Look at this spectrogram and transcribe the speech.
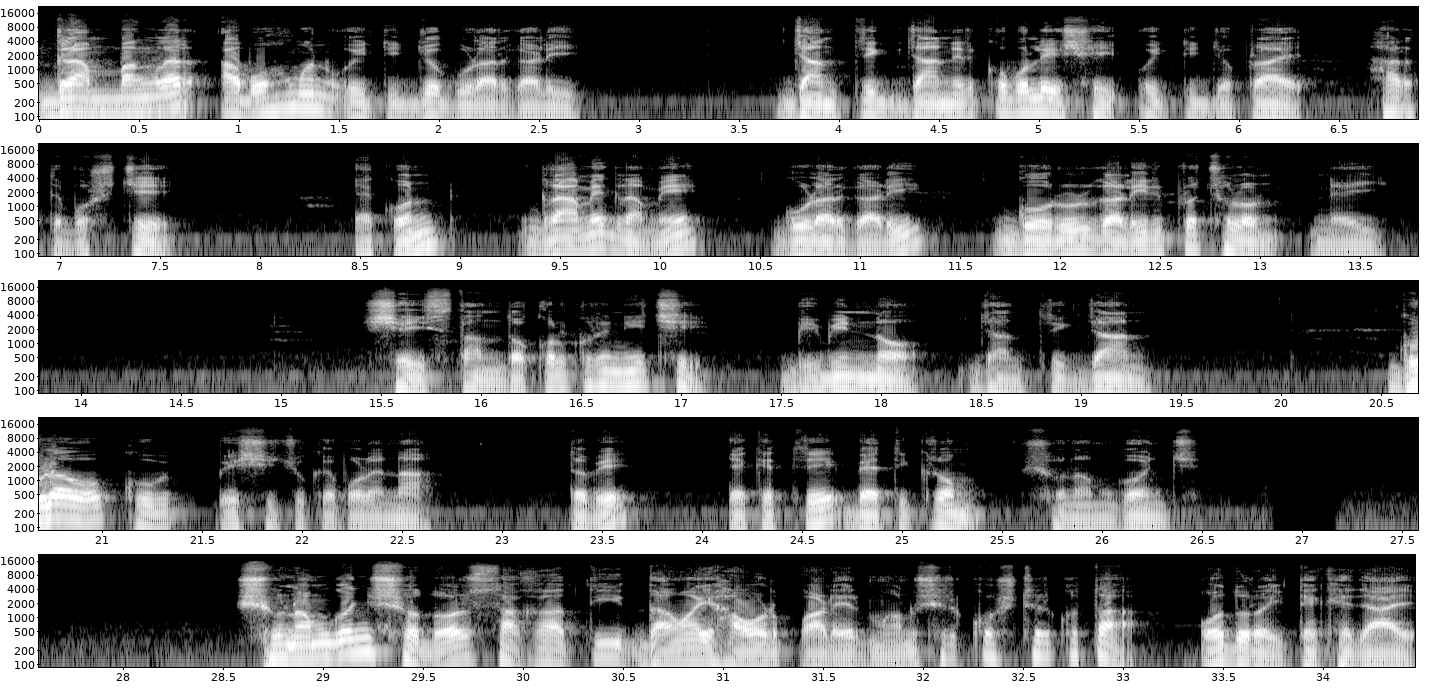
গ্রাম বাংলার আবহমান ঐতিহ্য গোড়ার গাড়ি। যান্ত্রিক যানের কবলে সেই ঐতিহ্য প্রায় হারাতে বসছে। এখন গ্রামে গ্রামে গোড়ার গাড়ি, গরুর গাড়ির প্রচলন নেই। সেই স্থান দখল করে নিয়েছে বিভিন্ন যান্ত্রিক যান। ঘোড়াও খুব বেশি চোখে পড়ে না। তবে এক্ষেত্রে ব্যতিক্রম সুনামগঞ্জ। সুনামগঞ্জ সদর সাকাতি দামাই হাওড় পাড়ের মানুষের কষ্টের কথা অদূরেই থেকে যায়।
